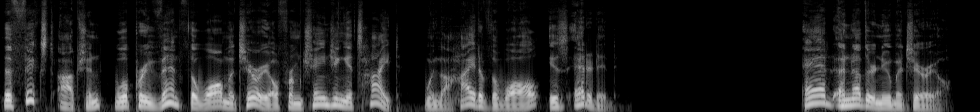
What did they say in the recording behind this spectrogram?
The fixed option will prevent the wall material from changing its height when the height of the wall is edited. Add another new material.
